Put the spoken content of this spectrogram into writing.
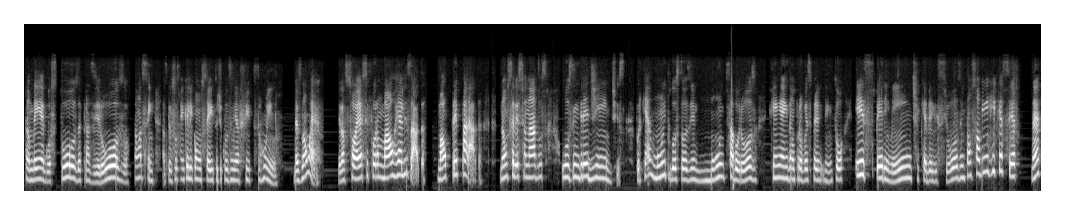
Também é gostoso, é prazeroso. Então, assim, as pessoas têm aquele conceito de cozinha fit ruim, mas não é. Ela só é se for mal realizada mal preparada. Não selecionados os ingredientes, porque é muito gostoso e muito saboroso. Quem ainda não provou, experimentou, experimente, que é delicioso. Então, só vem enriquecer né,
